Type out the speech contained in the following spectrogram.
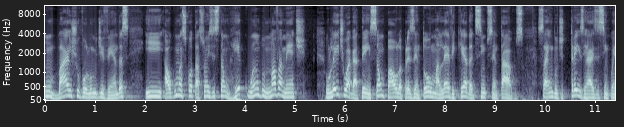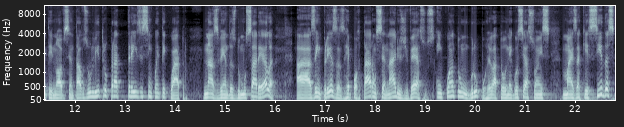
um baixo volume de vendas e algumas cotações estão recuando novamente. O leite UHT em São Paulo apresentou uma leve queda de 5 centavos, saindo de R$ 3,59 o litro para R$ 3,54. Nas vendas do mussarela, as empresas reportaram cenários diversos, enquanto um grupo relatou negociações mais aquecidas,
